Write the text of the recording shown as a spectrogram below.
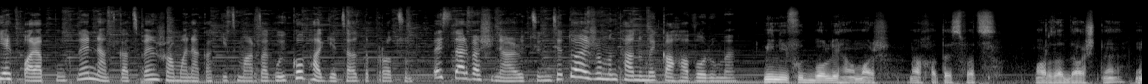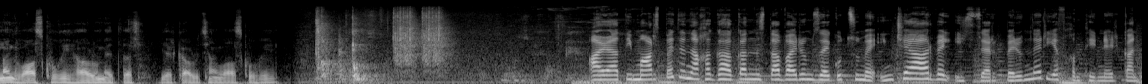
երբ պարապմունքներն անցկացվեն ժամանակակից մարզագույքով հագեցած դպրոցում։ 6 տարվա շինարարությունից հետո այժմ ընթանում է կահավորումը։ Մինի ֆուտբոլի համար նախատեսված մարզադաշտն է։ Ունենք վազքուղի 100 մետր երկարության վազքուղի։ Արարատի մարզպետը նախագահական նստավայրում զեկուցում է ինչ է արվել, ինչ ձեռքբերումներ եւ խնդիրներ կան։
